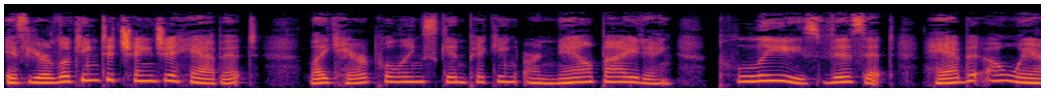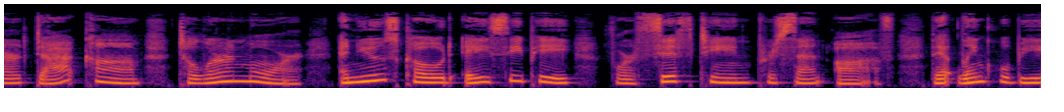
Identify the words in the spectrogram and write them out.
If you're looking to change a habit like hair pulling, skin picking, or nail biting, please visit habitaware.com to learn more and use code ACP for 15% off. That link will be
